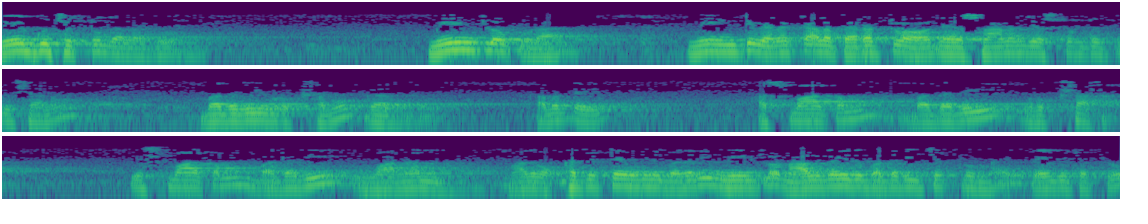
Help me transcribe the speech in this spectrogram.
రేగు చెట్టు గలదు. మీ ఇంట్లో కూడా మీ ఇంటి వెనకాల పెరట్లో నేను స్నానం చేసుకుంటూ చూశాను బదరీ వృక్షము గలదు కాబట్టి అస్మాకం బదరీ వృక్ష. యుష్మాకం బదరీ వనం. మాది ఒక్క చెట్టే ఉంది బదరీ. మీ ఇంట్లో నాలుగైదు బదరీ చెట్లు ఉన్నాయి రేగు చెట్లు.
